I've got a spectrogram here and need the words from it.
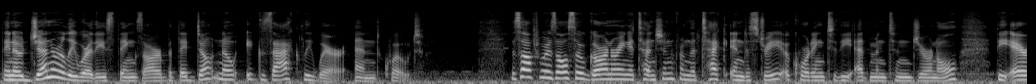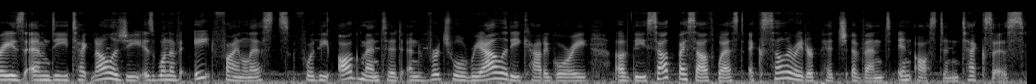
They know generally where these things are, but they don't know exactly where. End quote. The software is also garnering attention from the tech industry, according to the Edmonton Journal. The Aris MD technology is one of eight finalists for the augmented and virtual reality category of the South by Southwest Accelerator Pitch event in Austin, Texas.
